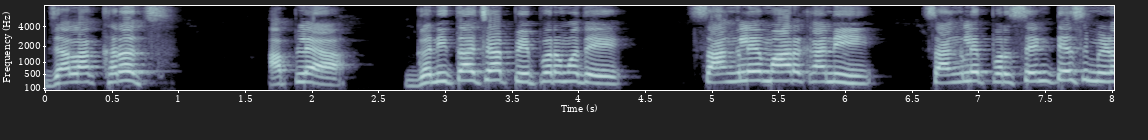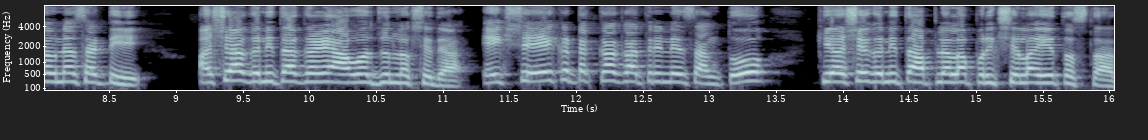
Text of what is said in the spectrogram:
ज्याला खरंच आपल्या गणिताच्या पेपरमध्ये चांगले मार्क आणि चांगले पर्सेंटेज मिळवण्यासाठी अशा गणिताकडे आवर्जून लक्ष द्या. एकशे एक टक्का खात्रीने सांगतो की असे गणित आपल्याला परीक्षेला येत असतात.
